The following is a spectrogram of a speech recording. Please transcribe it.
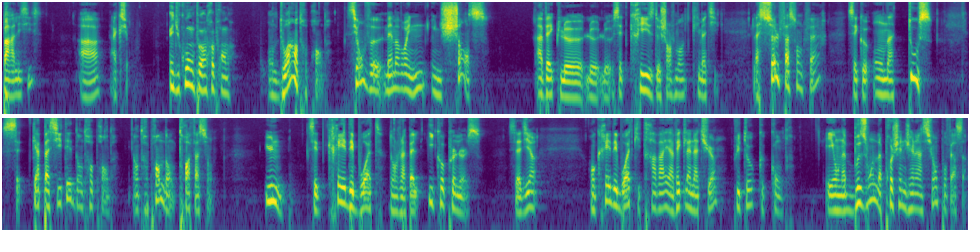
paralysis à action. Et du coup, on peut entreprendre. On doit entreprendre. Si on veut même avoir une, une chance avec le, le, le, cette crise de changement climatique, la seule façon de faire, c'est qu'on a tous cette capacité d'entreprendre. Entreprendre dans trois façons. Une, c'est de créer des boîtes dont j'appelle ecopreneurs. C'est-à-dire, on crée des boîtes qui travaillent avec la nature plutôt que contre. Et on a besoin de la prochaine génération pour faire ça.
